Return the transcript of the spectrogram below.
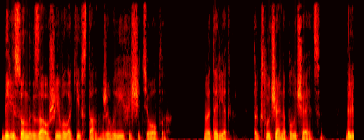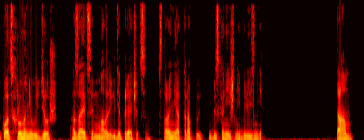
Бери сонных за уши и волоки в стан, живых, ищите теплых. Но это редко, только случайно получается. Далеко от схрона не уйдешь, а зайцы мало ли где прячутся, в стороне от тропы, в бесконечной белизне. Там,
